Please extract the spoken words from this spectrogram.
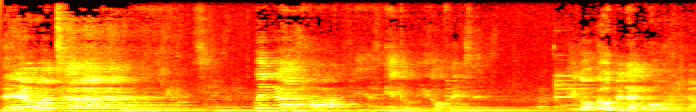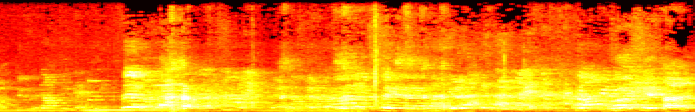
There were times when my heart feels. He's going to fix it. He's going to go to that chord. Don't do that. Don't do that. All right.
